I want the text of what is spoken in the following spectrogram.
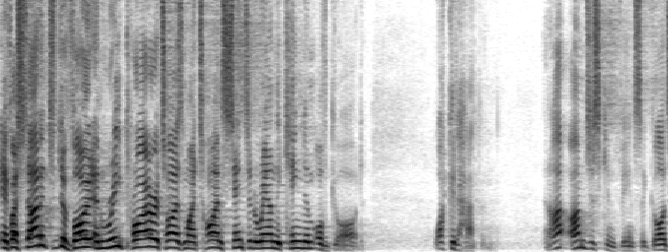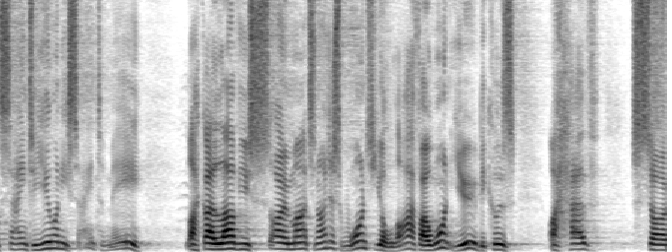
if I started to devote and reprioritize my time centered around the kingdom of God? What could happen? And I, I'm just convinced that God's saying to you and He's saying to me, like, I love you so much and I just want your life. I want you because I have so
